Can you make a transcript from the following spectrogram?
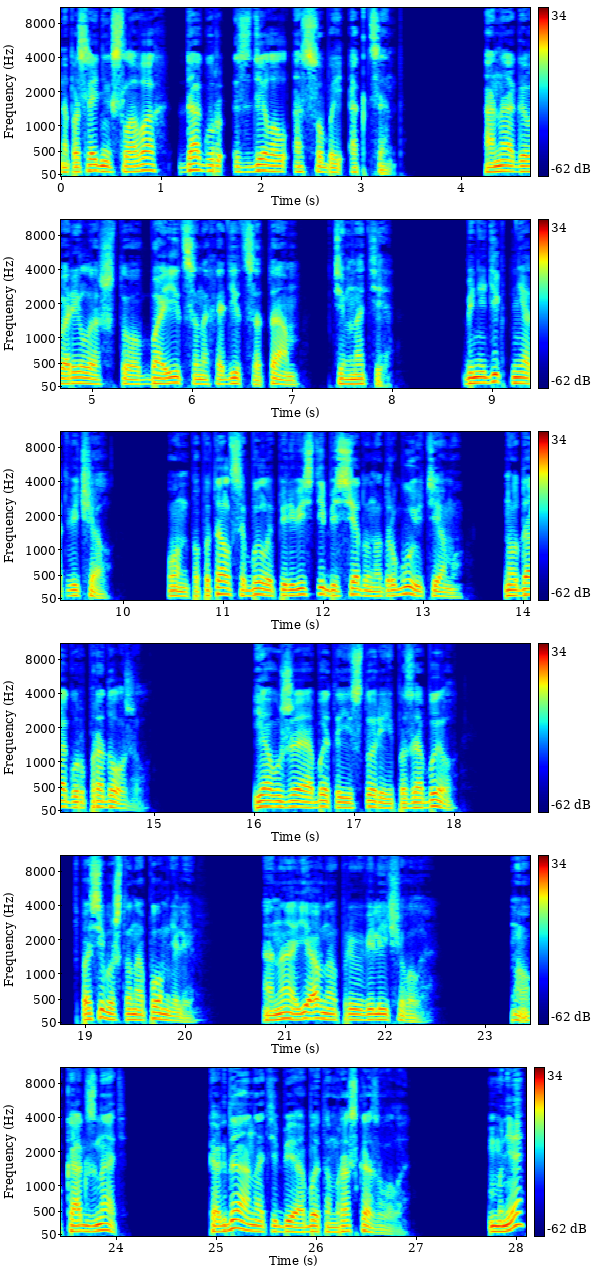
На последних словах Дагур сделал особый акцент. Она говорила, что боится находиться там, в темноте. Бенедикт не отвечал. Он попытался было перевести беседу на другую тему, но Дагур продолжил. «Я уже об этой истории позабыл. Спасибо, что напомнили. Она явно преувеличивала. Но как знать? Когда она тебе об этом рассказывала? Мне?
